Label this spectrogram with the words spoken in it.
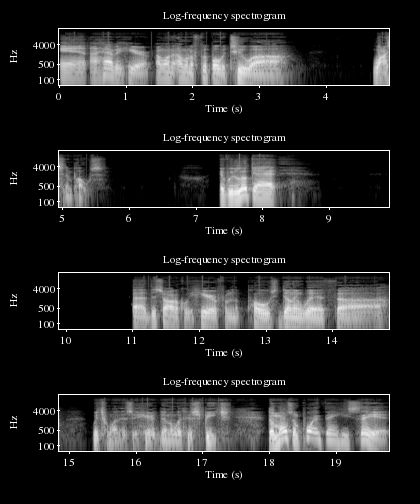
and I have it here. I want to I want to flip over to uh, Washington Post. If we look at uh, this article here from the Post dealing with uh, which one is it here dealing with his speech, the most important thing he said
